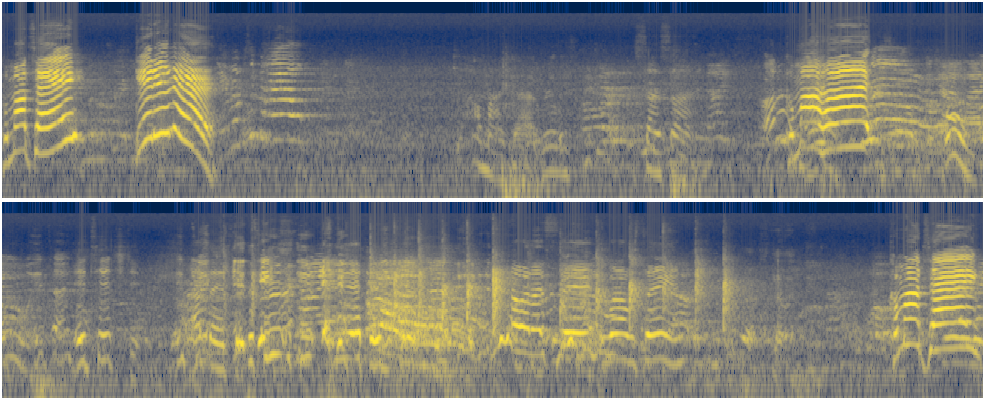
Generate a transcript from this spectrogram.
Come on, Tay. Get in there. Oh my God, really? Son, son. Come on, Hud. Ooh, it touched. it I said, it touched it. yeah, it touched it. You know what I said? What I'm saying? Come on, Tay.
